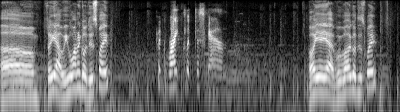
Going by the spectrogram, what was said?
Um, so yeah, we want to go this way. Click right click to scan. Oh yeah, yeah, we want to go this way. All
